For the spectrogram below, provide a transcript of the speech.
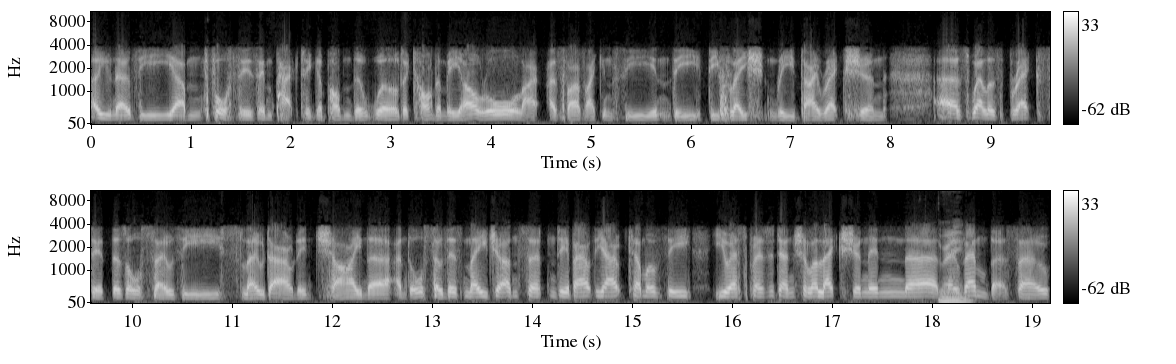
uh, you know, the um, forces impacting upon the world economy are all, uh, as far as I can see, in the deflationary direction, as well as Brexit. There's also the slowdown in China, and also there's major uncertainty about the outcome of the U.S. presidential election in uh, right. November. So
